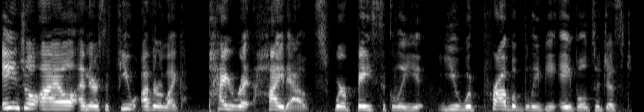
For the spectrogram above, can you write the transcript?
Angel Isle, and there's a few other like pirate hideouts where basically you would probably be able to just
